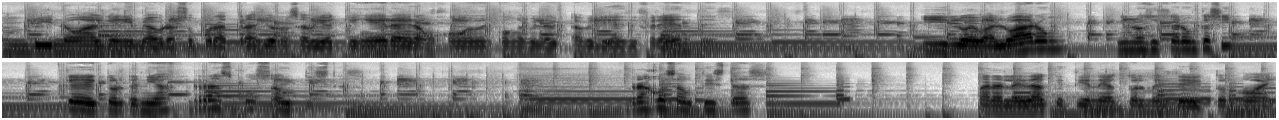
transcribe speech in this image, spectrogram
vino alguien y me abrazó por atrás, yo no sabía quién era, era un joven con habilidades diferentes. Y lo evaluaron y nos dijeron que sí, que Héctor tenía rasgos autistas. Rasgos autistas para la edad que tiene actualmente Héctor no hay.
